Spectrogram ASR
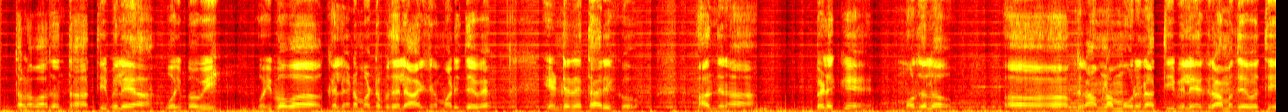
ಸ್ಥಳವಾದಂಥ ಅತ್ತಿಬೆಲೆಯ ವೈಭವಿ, ವೈಭವ ಕಲ್ಯಾಣ ಮಂಟಪದಲ್ಲಿ ಆಯೋಜನೆ ಮಾಡಿದ್ದೇವೆ. ಎಂಟನೇ ತಾರೀಕು. ಅಂದಿನ ಬೆಳಗ್ಗೆ ಮೊದಲು ಗ್ರಾಮ, ನಮ್ಮೂರಿನ ಅತ್ತಿಬೆಲೆಯ ಗ್ರಾಮ ದೇವತೆ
